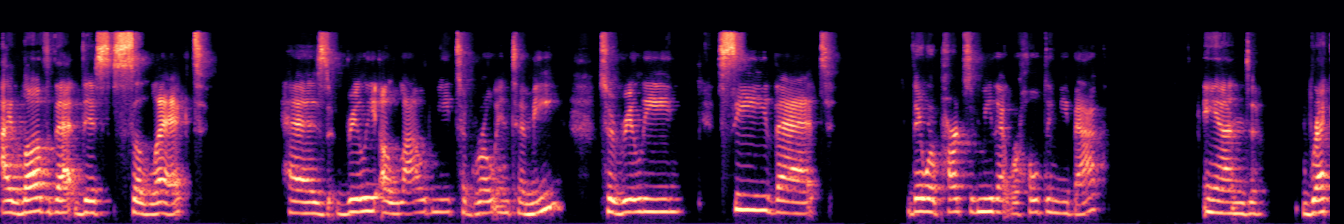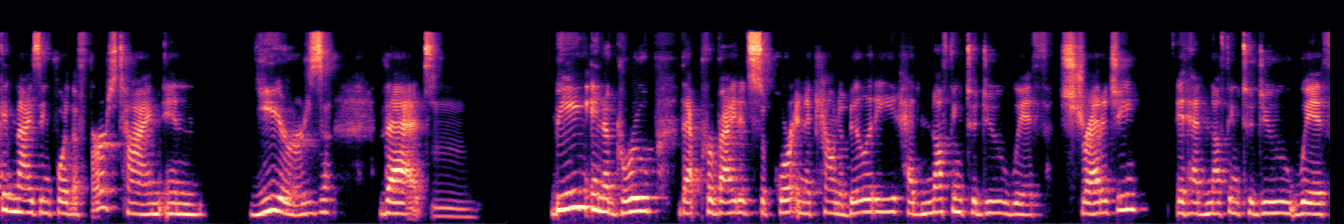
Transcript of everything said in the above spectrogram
I love that this select has really allowed me to grow into me, to really see that there were parts of me that were holding me back. And recognizing for the first time in years that mm. being in a group that provided support and accountability had nothing to do with strategy. It had nothing to do with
